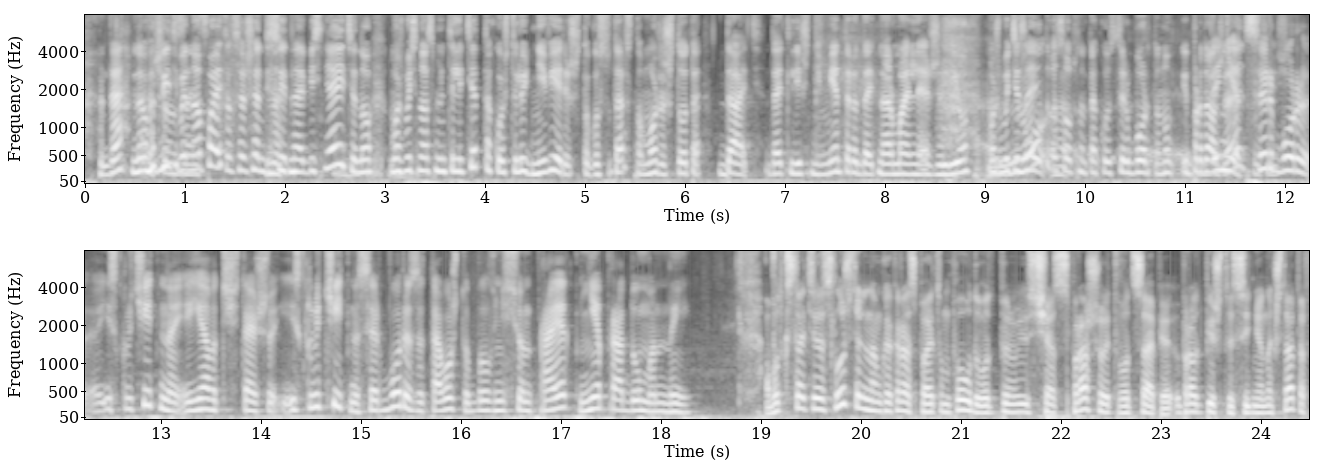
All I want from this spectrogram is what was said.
да? Ну, вот видите, вы на пальцах совершенно действительно да. объясняете, но, может быть, у нас менталитет такой, что люди не верят, что государство может что-то дать, дать лишний метр, дать нормальное жилье. Может быть, из-за ну, этого, собственно, такой сыр-бор ну, и продолжается? Да нет, сыр-бор исключительно, и я вот считаю, что исключительно сыр-бор из-за того, что был внесен проект непродуманный. А вот, кстати, слушатели нам как раз по этому поводу вот сейчас спрашивают в WhatsApp, правда, пишут из Соединенных Штатов,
